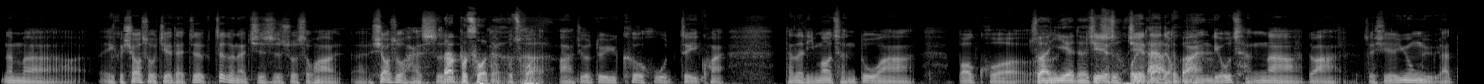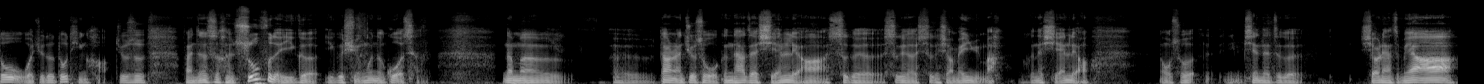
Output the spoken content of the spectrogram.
那么，一个销售接待，这这个呢，其实说实话，呃，销售还是不错的，不错的啊。就对于客户这一块。他的礼貌程度啊，包括专业的接接待的环流程啊，对吧？这些用语啊，都我觉得都挺好，就是反正是很舒服的一个一个询问的过程。那么，呃，当然就是我跟他在闲聊啊，是个是个是个小美女嘛，我跟她闲聊。那我说你们现在这个销量怎么样啊？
